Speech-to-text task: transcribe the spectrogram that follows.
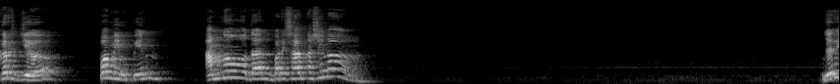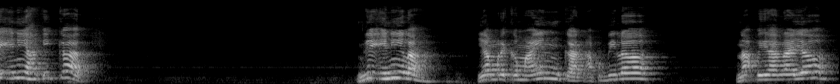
kerja pemimpin AMNO dan Barisan Nasional. Jadi ini hakikat. Jadi inilah yang mereka mainkan apabila nak pilihan raya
